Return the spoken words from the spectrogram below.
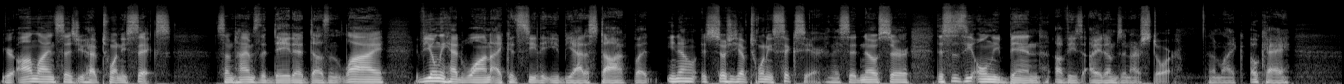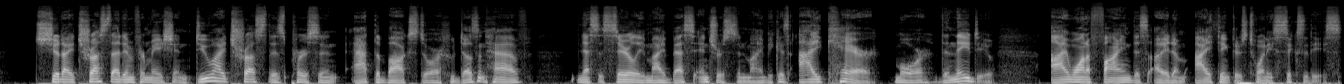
Your online says you have 26. Sometimes the data doesn't lie. If you only had one, I could see that you'd be out of stock, but you know, it shows you have 26 here. And they said, "No, sir, this is the only bin of these items in our store." And I'm like, "Okay, should I trust that information? Do I trust this person at the box store who doesn't have necessarily my best interest in mind because I care more than they do. I want to find this item. I think there's 26 of these.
